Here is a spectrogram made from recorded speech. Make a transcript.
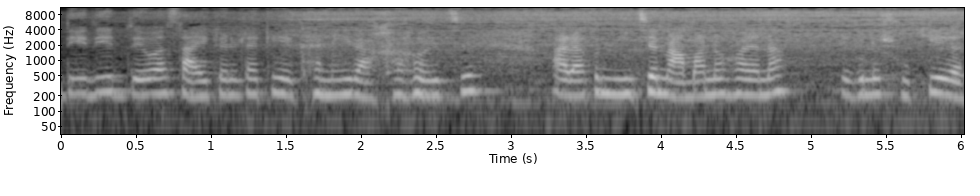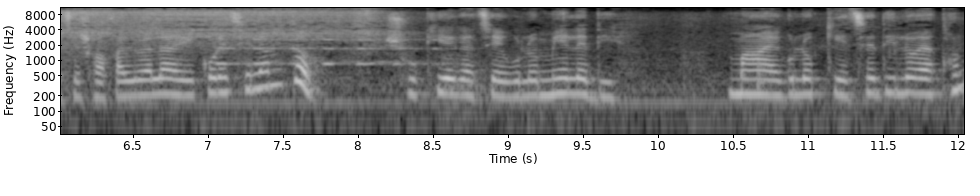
দিদির দেওয়া সাইকেলটাকে এখানেই রাখা হয়েছে। আর এখন নিচে নামানো হয় না। এগুলো শুকিয়ে গেছে। সকালবেলা এ করেছিলাম তো। শুকিয়ে গেছে। এগুলো মেলে দিই মা এগুলো কেচে দিল এখন।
